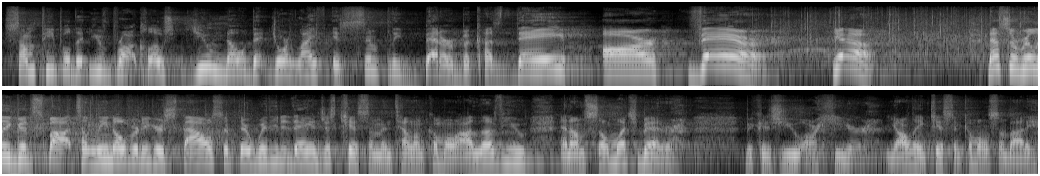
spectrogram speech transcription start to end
Some people that you've brought close, you know that your life is simply better because they are there. Yeah. That's a really good spot to lean over to your spouse if they're with you today and just kiss them and tell them, come on, I love you and I'm so much better because you are here. Y'all ain't kissing. Come on, somebody.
